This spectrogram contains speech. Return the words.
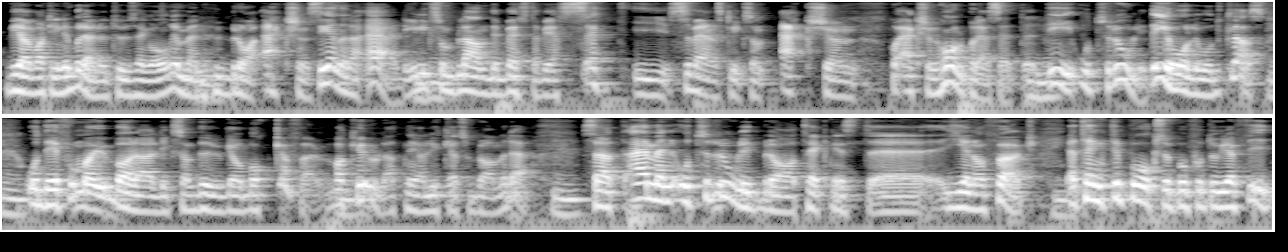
vi har varit inne på det nu tusen gånger men hur bra actionscenerna är. Det är liksom bland det bästa vi har sett i svensk liksom action på actionhåll på det här sättet. Det är otroligt. Det är Hollywoodklass. Och det får man ju bara liksom buga och bocka för. Vad kul att ni har lyckats så bra med det. Så att, nej men otroligt bra tekniskt eh, genomfört. Jag tänkte på också på fotografiet.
